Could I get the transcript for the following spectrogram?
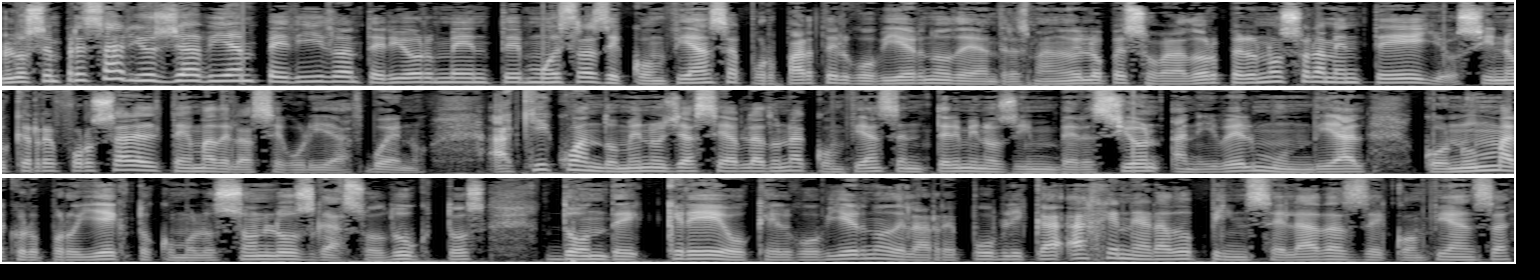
Los empresarios ya habían pedido anteriormente muestras de confianza por parte del gobierno de Andrés Manuel López Obrador, pero no solamente ellos, sino que reforzar el tema de la seguridad. Bueno, aquí cuando menos ya se habla de una confianza en términos de inversión a nivel mundial con un macroproyecto como lo son los gasoductos, donde creo que el gobierno de la República ha generado pinceladas de confianza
